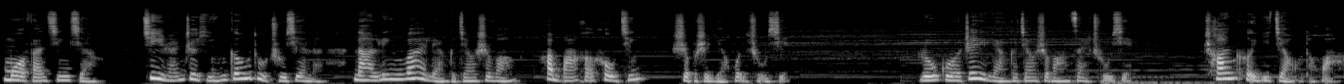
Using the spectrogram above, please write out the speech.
莫凡心想，既然这银钩都出现了，那另外两个僵尸王汉魃和后金是不是也会出现？如果这两个僵尸王再出现，掺和一脚的话，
